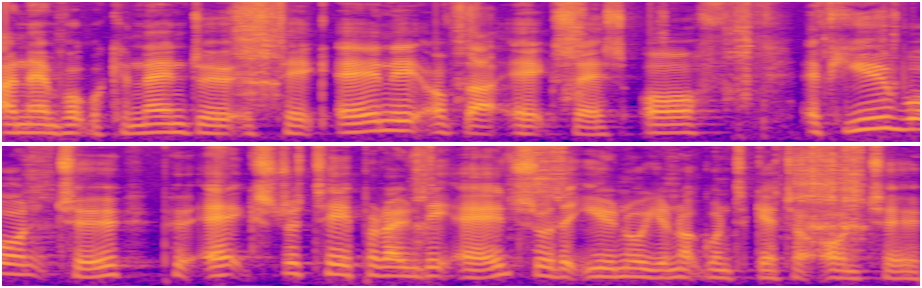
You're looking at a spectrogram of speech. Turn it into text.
and then what we can then do is take any of that excess off. If you want to, put extra tape around the edge so that you know you're not going to get it onto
